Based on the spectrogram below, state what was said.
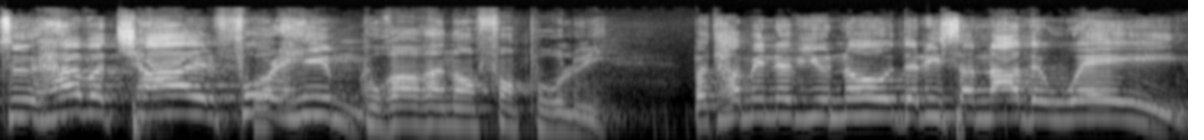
to have a child for pour, him. pour avoir un enfant pour lui. But how many of you know there is another way?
